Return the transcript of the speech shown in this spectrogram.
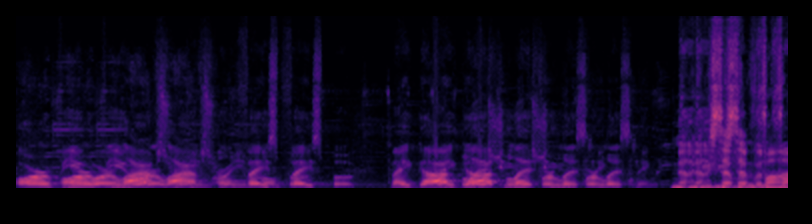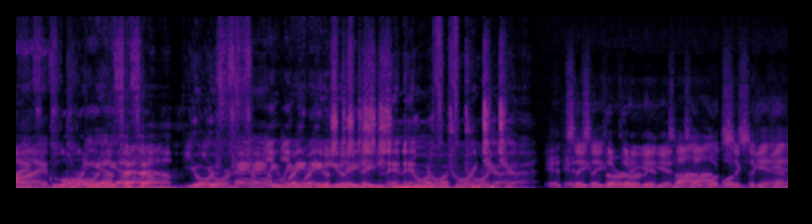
or view our live stream on Facebook. May God bless you for listening. 97.5 Glory FM, your family radio station in North Georgia. It's 8:30 and time once again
